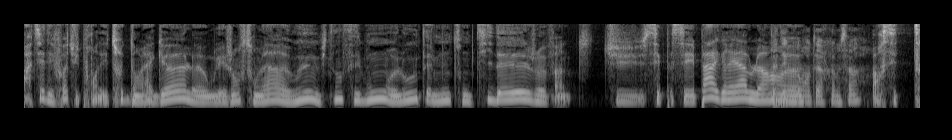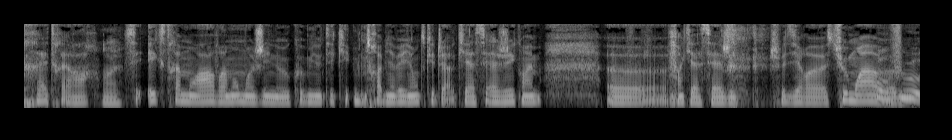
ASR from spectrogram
Ah, tu sais, des fois, tu te prends des trucs dans la gueule euh, où les gens sont là, euh, ouais, putain, c'est bon, euh, l'autre, elle monte son petit déj. Enfin, tu, c'est, pas- c'est pas agréable. Hein, t'as des euh. commentaires comme ça? Alors c'est très très rare. Ouais. C'est extrêmement rare. Vraiment, moi j'ai une communauté qui est ultra bienveillante, qui est déjà qui est assez âgée quand même. Euh, Enfin qui est assez âgée. Je veux dire, si tu veux moi. euh,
